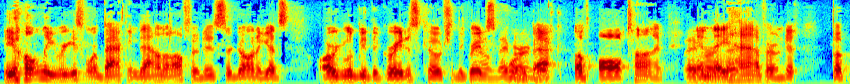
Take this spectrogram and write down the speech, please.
The only reason we're backing down off it is they're going against arguably the greatest coach and the greatest they've quarterback of all time, They've and they it. have earned it. But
